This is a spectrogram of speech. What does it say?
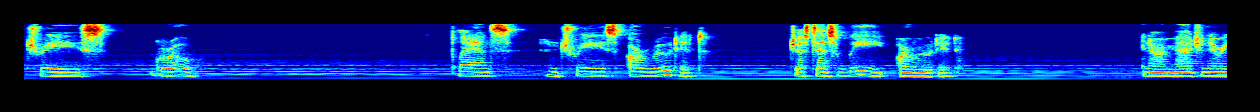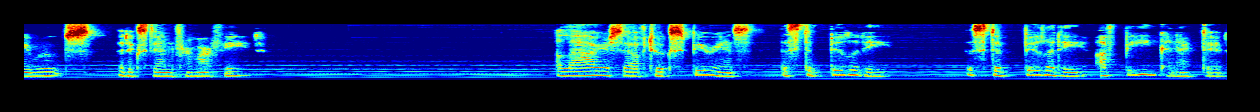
trees grow. Plants and trees are rooted just as we are rooted in our imaginary roots that extend from our feet. Allow yourself to experience the stability, the stability of being connected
